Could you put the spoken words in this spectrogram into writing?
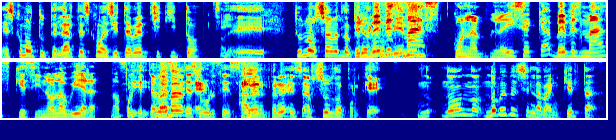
Es como tutelarte, es como decirte, a ver, chiquito, Sí. eh, tú no sabes lo que Pero te bebes conviene. más, con la ley seca, bebes más que si no la hubiera, ¿no? Porque Sí. te vas y Además, te eh, surtes. A ver, pero es absurdo porque no, no, no, no bebes en la banqueta,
